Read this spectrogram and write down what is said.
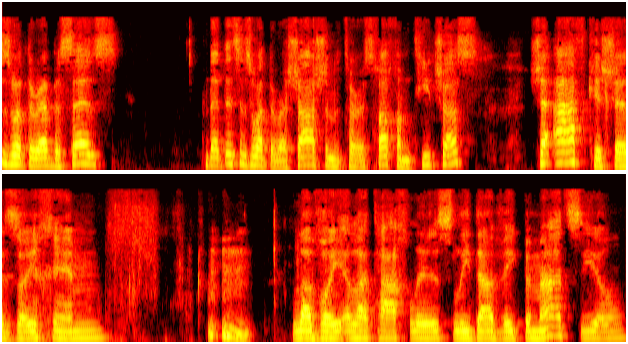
is what the Rebbe says, that this is what the Rashash and the Toras Chacham teach us. She'af lavoy el hatachlis lidavik b'ma'atzil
